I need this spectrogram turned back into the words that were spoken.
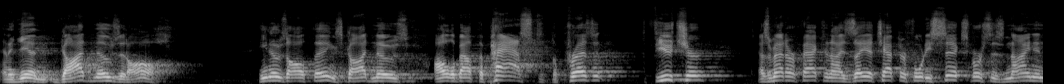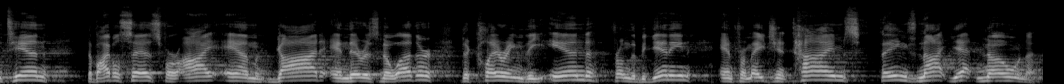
And again, God knows it all. He knows all things. God knows all about the past, the present, the future. As a matter of fact, in Isaiah chapter 46, verses 9 and 10, the Bible says, For I am God and there is no other, declaring the end from the beginning and from ancient times, things not yet known.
